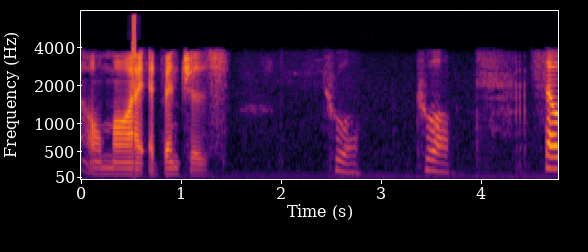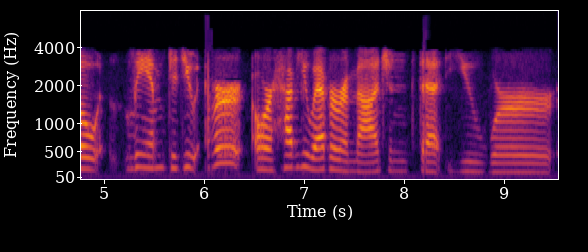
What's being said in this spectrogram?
on my adventures. Cool, cool. So, Liam, did you ever or have you ever imagined that you were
